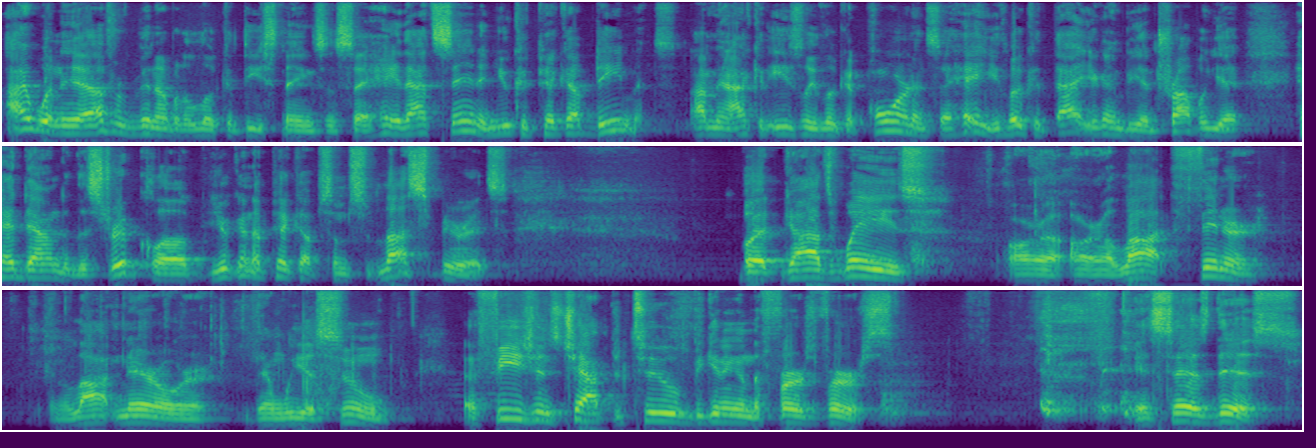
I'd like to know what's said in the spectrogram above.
I wouldn't have ever been able to look at these things and say, hey, that's sin, and you could pick up demons. I mean, I could easily look at porn and say, hey, you look at that, you're going to be in trouble. You head down to the strip club, you're going to pick up some lust spirits. But God's ways are, are a lot thinner and a lot narrower than we assume. Ephesians chapter 2, beginning in the first verse, it says this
